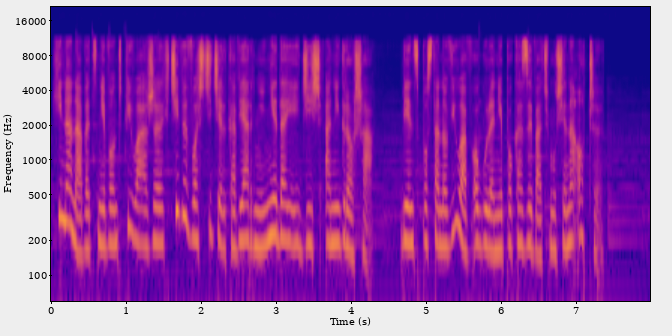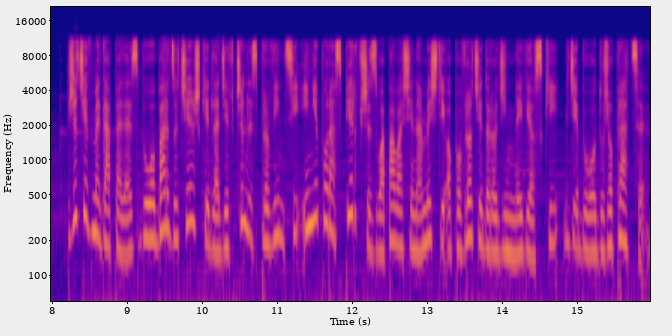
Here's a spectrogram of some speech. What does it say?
Hina nawet nie wątpiła, że chciwy właściciel kawiarni nie da jej dziś ani grosza, więc postanowiła w ogóle nie pokazywać mu się na oczy. Życie w Megapeles było bardzo ciężkie dla dziewczyny z prowincji i nie po raz pierwszy złapała się na myśli o powrocie do rodzinnej wioski, gdzie było dużo pracy.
